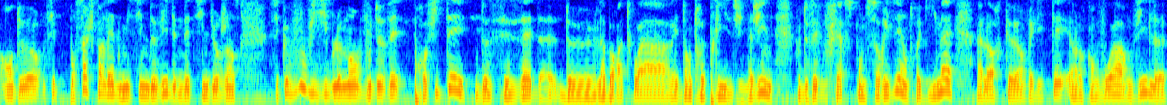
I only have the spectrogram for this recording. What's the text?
en dehors. C'est pour ça que je parlais de médecine de vie, d'une médecine d'urgence. C'est que vous, visiblement, vous devez profiter de ces aides de laboratoires et d'entreprises, j'imagine. Vous devez vous faire sponsoriser, entre guillemets, alors qu'en réalité, alors qu'on voit en ville,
